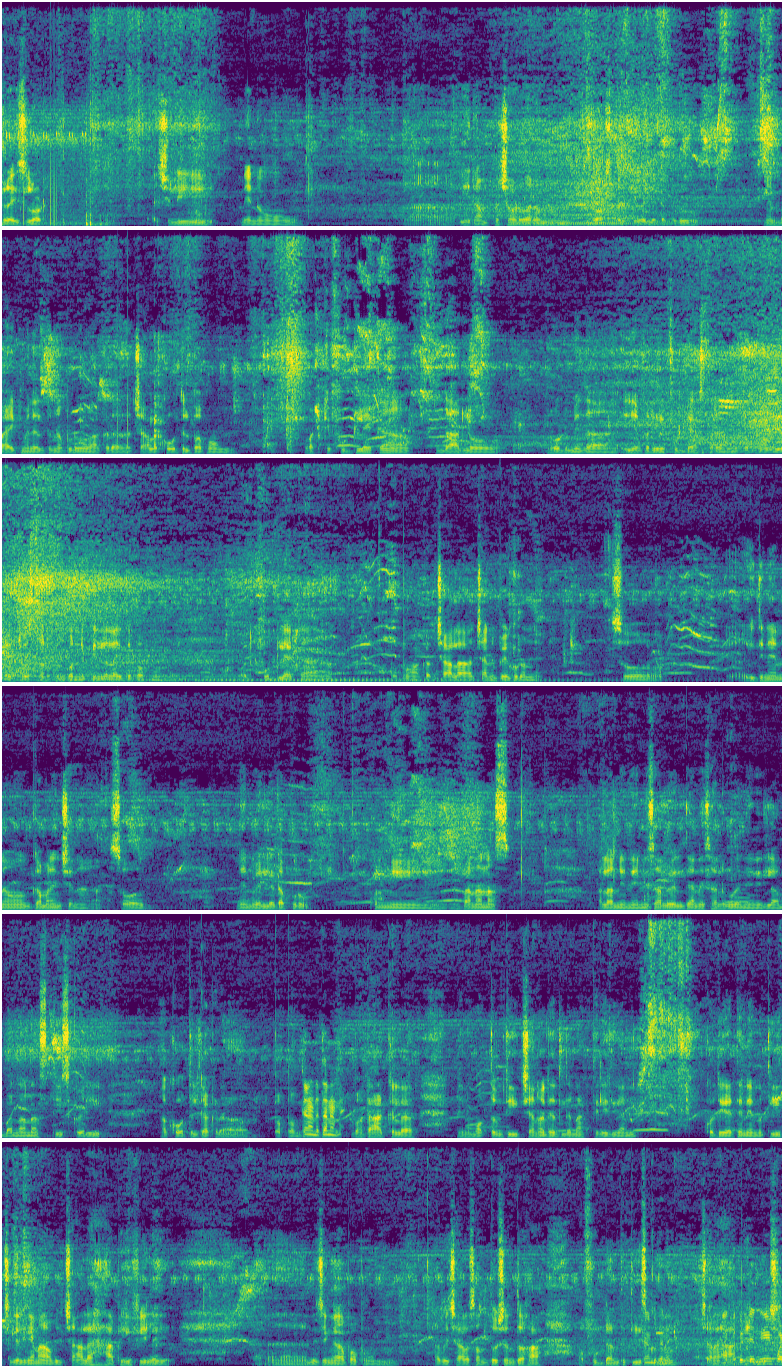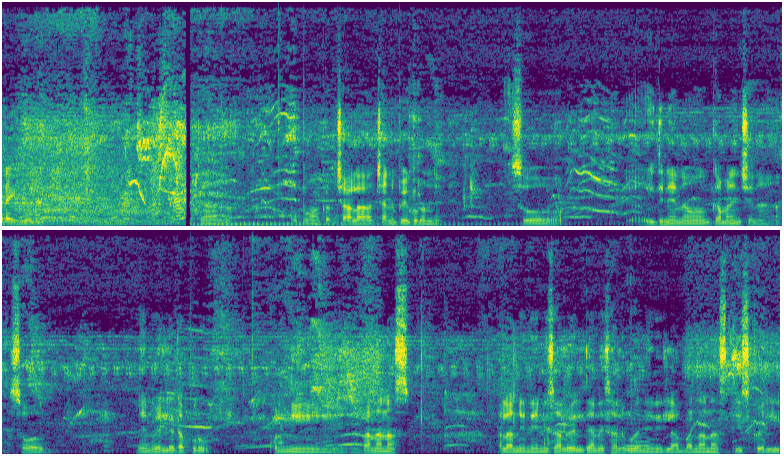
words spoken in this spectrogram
Praise load actually నేను ఈ రంపచోడవరం హాస్పిటల్కి వెళ్ళేటప్పుడు నేను బైక్ మీద వెళ్తున్నప్పుడు అక్కడ చాలా కోతులు పాపం వాటికి ఫుడ్ లేక దారిలో రోడ్డు మీద ఎవరు ఫుడ్ వేస్తారని అని పాపం ఎదురు చూస్తాను కొన్ని కొన్ని పిల్లలు అయితే పాపం వాటికి ఫుడ్ లేక పాపం అక్కడ చాలా చనిపోయి కూడా ఉన్నాయి. సో ఇది నేను గమనించాను. సో నేను వెళ్ళేటప్పుడు కొన్ని బనానాస్ అలా నేను ఎన్నిసార్లు వెళ్తే అన్నిసార్లు కూడా నేను ఇలా బనానాస్ తీసుకువెళ్ళి ఆ కోతులకి అక్కడ పాపం తినండి తినండి. వాటి ఆకలి నేను మొత్తం తీర్చానో లేదో నాకు తెలియదు కానీ కొద్దిగా అయితే నేను తీర్చగలిగాను. అవి చాలా హ్యాపీగా ఫీల్ అయ్యాయి. నిజంగా పాపం అవి చాలా సంతోషంతో ఆ- ఫుడ్ అంతా తీసుకున్నాయి చాలా హ్యాపీ పాపం అక్కడ చాలా చనిపోయి కూడా ఉన్నాయి సో ఇది నేను గమనించాను. సో నేను వెళ్ళేటప్పుడు కొన్ని బనానాస్ అలా నేను ఎన్నిసార్లు వెళ్తే అన్నిసార్లు కూడా నేను ఇలా బనానాస్ తీసుకువెళ్ళి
